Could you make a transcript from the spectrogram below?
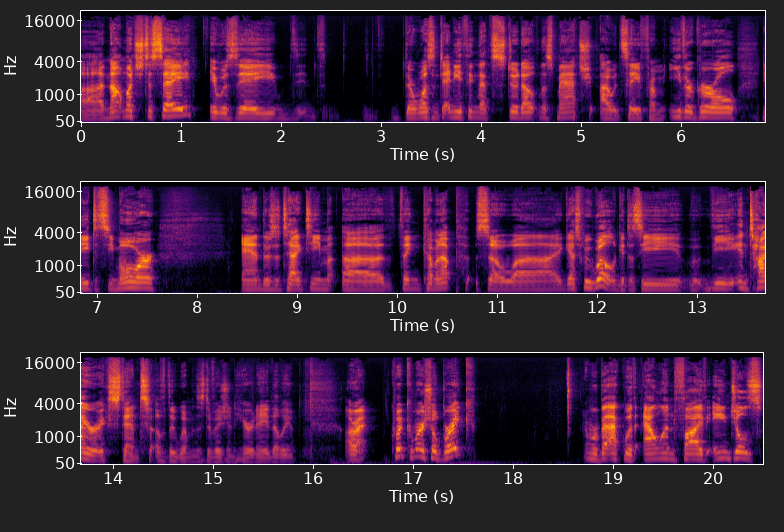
Uh, not much to say. It was a. There wasn't anything that stood out in this match, I would say, from either girl. Need to see more. And there's a tag team uh, thing coming up, so uh, I guess we will get to see the entire extent of the women's division here in AEW. All right, quick commercial break. And we're back with Alan Five Angels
